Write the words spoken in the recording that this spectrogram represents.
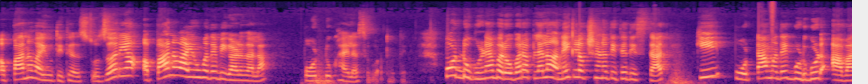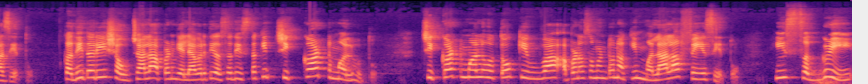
अपानवायू तिथे असतो. जर या अपानवायूमध्ये बिघाड झाला पोट दुखायला सुरुवात होते. पोट दुखण्याबरोबर आपल्याला अनेक लक्षणं तिथे दिसतात की पोटामध्ये गुडगुड आवाज येतो. कधीतरी शौचाला आपण गेल्यावरती असं दिसतं की चिकट मल होतो. चिकट मल होतो किंवा आपण असं म्हणतो ना की मलाला फेस येतो. ही सगळी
